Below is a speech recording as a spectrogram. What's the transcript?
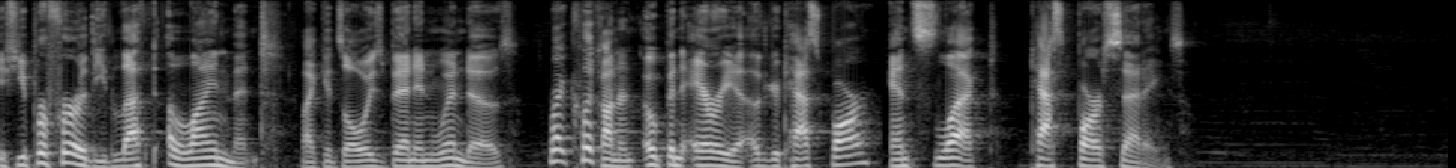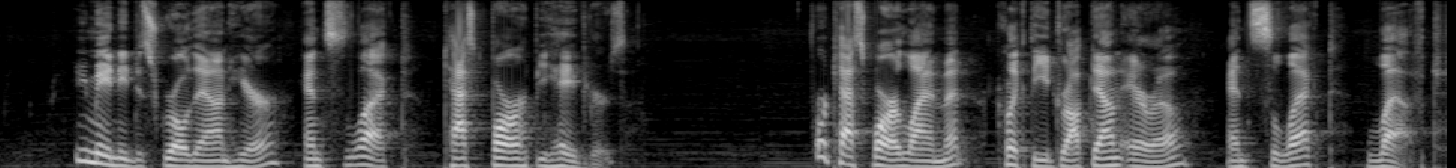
If you prefer the left alignment, like it's always been in Windows, right click on an open area of your taskbar and select Taskbar Settings. You may need to scroll down here and select taskbar behaviors. For taskbar alignment, click the drop-down arrow and select left.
